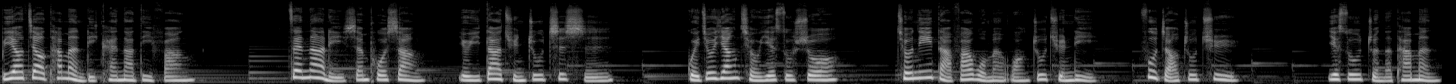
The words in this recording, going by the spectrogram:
不要叫他们离开那地方。在那里山坡上。有一大群猪吃食，鬼就央求耶稣说：“求你打发我们往猪群里附着猪去。”耶稣准了他们，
